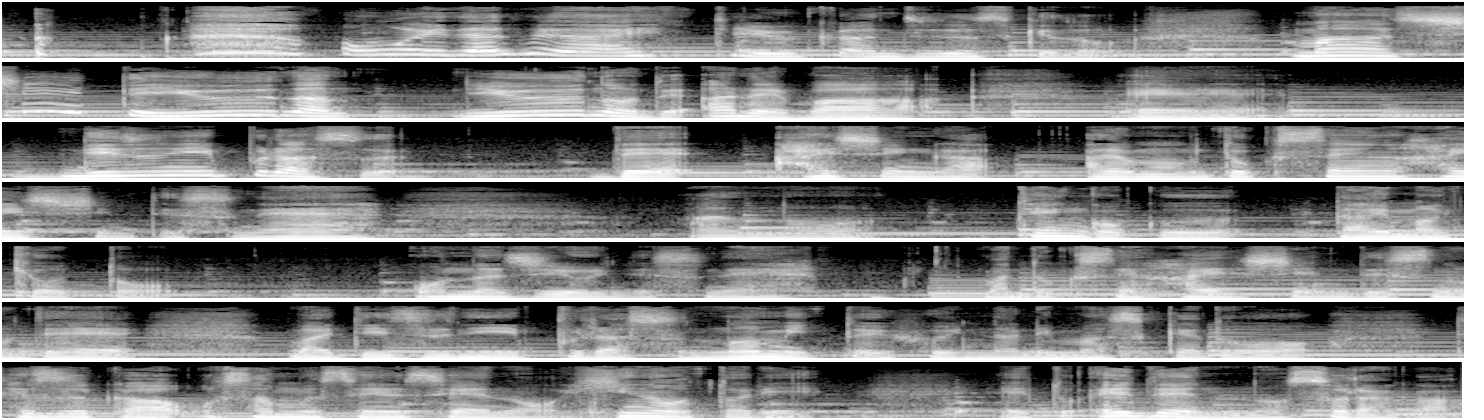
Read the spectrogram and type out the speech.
思い出せないっていう感じですけど。まあ強いて言うな言うのであれば、えー、ディズニープラスで配信があれも独占配信ですね。あの天国大魔教と同じようにですねまあ、独占配信ですので、まあ、ディズニープラスのみというふうになりますけど手塚治虫先生の「火の鳥」えっと、エデンの空が、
